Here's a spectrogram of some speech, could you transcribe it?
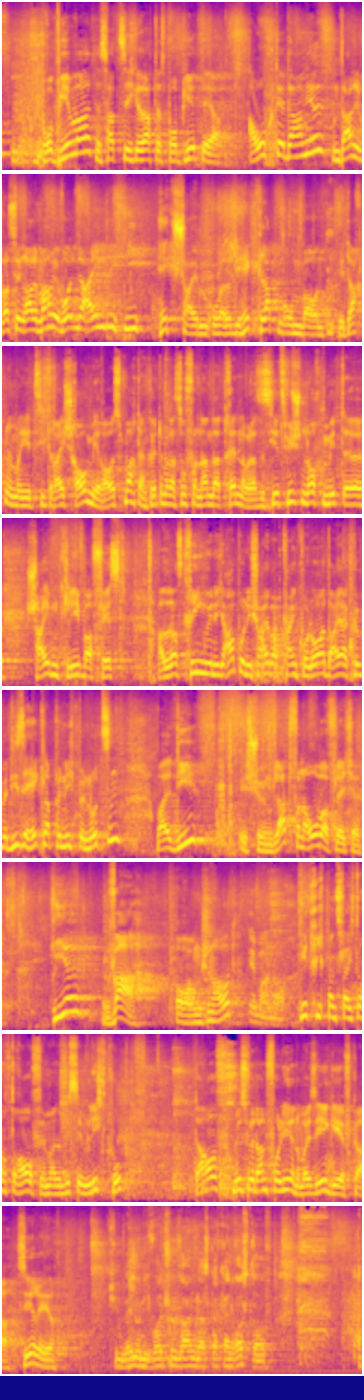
probieren wir. Das hat sich gesagt, das probiert der auch, der Daniel. Und Daniel, was wir gerade machen, wir wollten ja eigentlich die Heckscheiben, also die Heckklappen umbauen. Wir dachten, wenn man jetzt die drei Schrauben hier rausmacht, dann könnte man das so voneinander trennen. Aber das ist hier zwischen noch mit äh, Scheibenkleber fest. Also das kriegen wir nicht ab und die Scheibe hat kein Color. Daher können wir diese Heckklappe nicht benutzen, weil die ist schön glatt von der Oberfläche. Hier war Orangenhaut. Immer noch. Hier kriegt man es vielleicht noch drauf, wenn man ein bisschen im Licht guckt. Darauf müssen wir dann folieren, aber ist eh GFK, Serie. Kriegen wir hin und ich wollte schon sagen, da ist gar kein Rost drauf.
